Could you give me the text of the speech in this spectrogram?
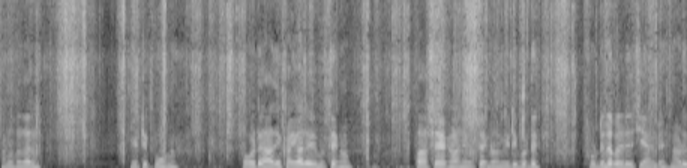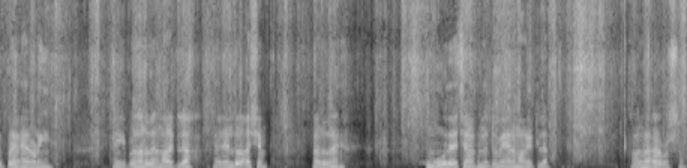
നമ്മളിപ്പോൾ എന്തായാലും വീട്ടിൽ പോകണം പോയിട്ട് ആദ്യം കൈകാൽ വൃത്തിയാക്കണം. പാർശയൊക്കെ വാങ്ങി വൃത്തിയാക്കണം വീട്ടിൽ പോയിട്ട് ഫുഡിന്റെ പരിപാടി ചെയ്യാനുണ്ട്. നടു ഇപ്പോഴേ വേറെ തുടങ്ങി. എനിക്കിപ്പോഴും നടുവിന് മാറിയിട്ടില്ല. ഞാൻ രണ്ട് പ്രാവശ്യം നടുവിന് മൂ തേച്ചാണ്. എന്നിട്ട് മേലെ മാറിയിട്ടില്ല. അത് വേറെ പ്രശ്നം.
